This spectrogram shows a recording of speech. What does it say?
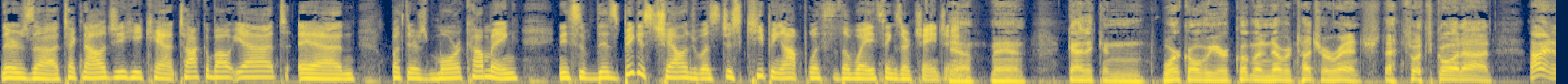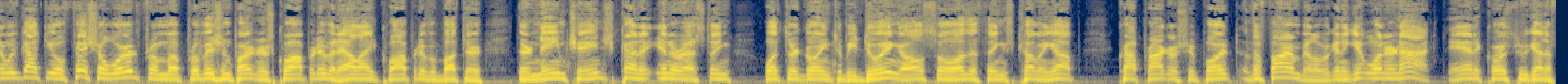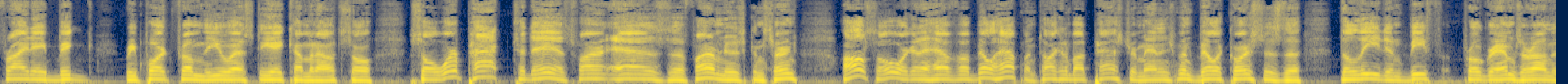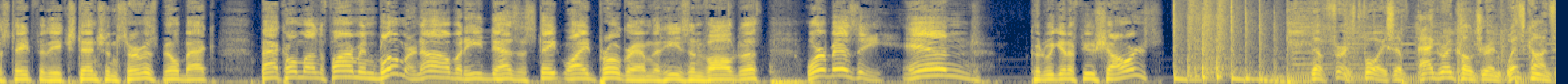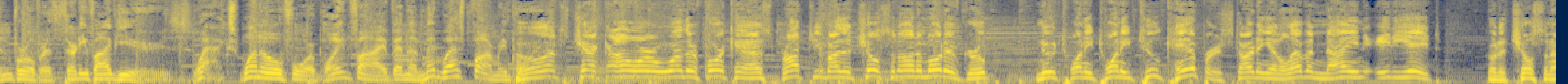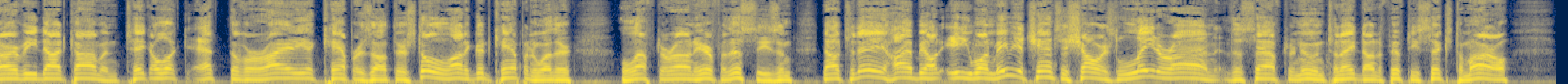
there's uh, technology he can't talk about yet, and but there's more coming. And he said his biggest challenge was just keeping up with the way things are changing. Yeah, man. Guy that can work over your equipment and never touch a wrench. That's what's going on. All right, and we've got the official word from uh, Provision Partners Cooperative and Allied Cooperative about their, their name change. Kind of interesting what they're going to be doing. Also, other things coming up. Crop Progress Report, the Farm Bill. We're going to get one or not. And, of course, we've got a Friday big report from the USDA coming out. So, so we're packed today as far as uh, farm news concerned. Also, we're going to have uh, Bill Halfman talking about pasture management. Bill, of course, is the, the lead in beef programs around the state for the Extension Service. Bill back back home on the farm in Bloomer now, but he has a statewide program that he's involved with. We're busy. And could we get a few showers? the first voice of agriculture in Wisconsin for over 35 years. Wax 104.5 and the Midwest Farm Report. Let's check our weather forecast brought to you by the Chilson Automotive Group. New 2022 campers starting at 11988. Go to chilsonrv.com and take a look at the variety of campers out there. Still a lot of good camping weather left around here for this season. Now today, high about 81, maybe a chance of showers later on this afternoon. Tonight down to 56. Tomorrow,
